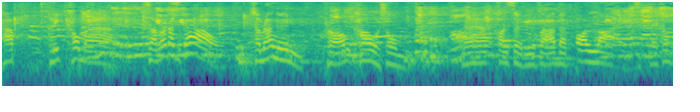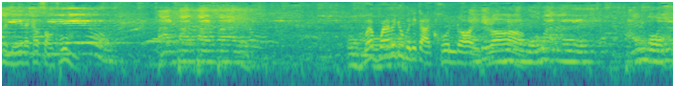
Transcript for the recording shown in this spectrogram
ครับ คลิกเข้ามา 399ชำระเงิน พร้อมเข้าชมนะฮะคอนเสิร์ตวิงฟ้าแบบออนไลน์ในค่ำคืนนี้นะครับ2ทุ่มไปไปไปไปแวบๆไปดูบรรยากาศคนรออีกรอบหัววันเลยโอ้โห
